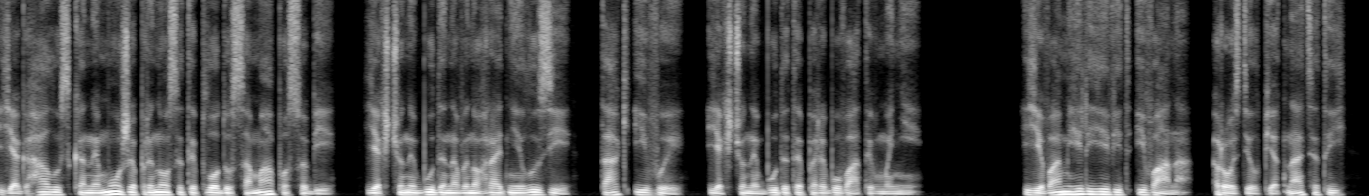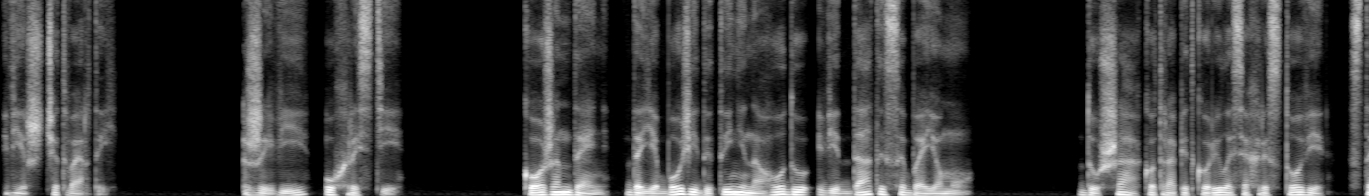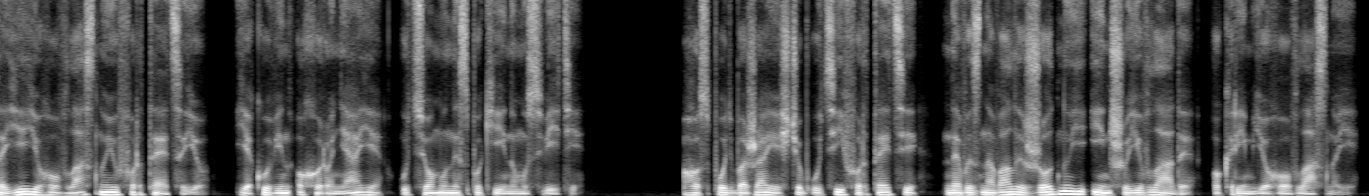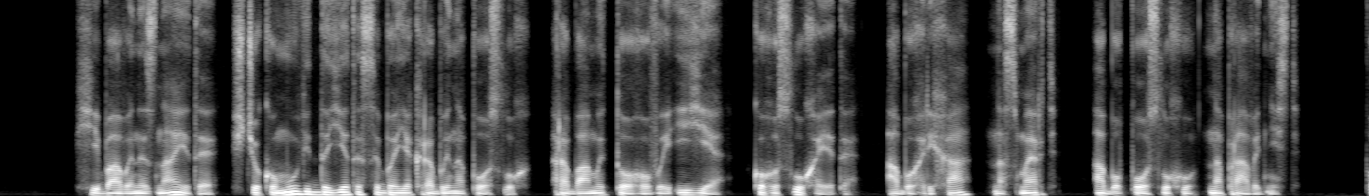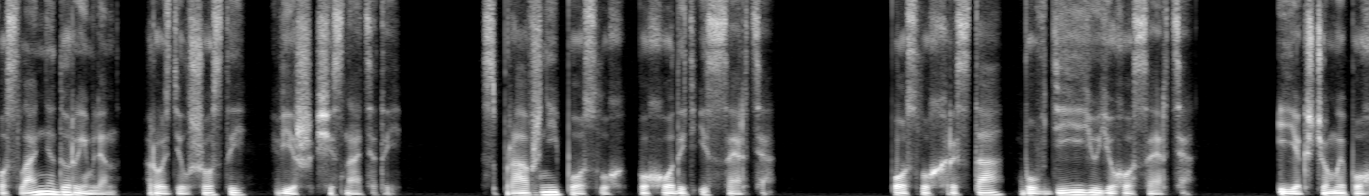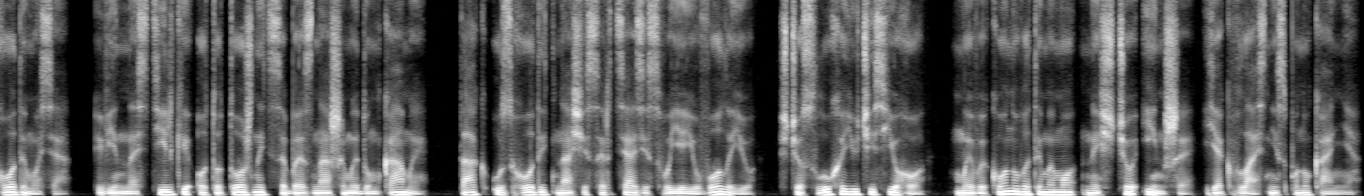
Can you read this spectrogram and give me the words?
Як галузька не може приносити плоду сама по собі, якщо не буде на виноградній лузі, так і ви, якщо не будете перебувати в мені. Євангеліє від Івана, розділ 15, вірш 4. Живі у Христі. Кожен день дає Божій дитині нагоду віддати себе йому. Душа, котра підкорилася Христові, стає його власною фортецею, яку він охороняє у цьому неспокійному світі. Господь бажає, щоб у цій фортеці не визнавали жодної іншої влади, окрім його власної. Хіба ви не знаєте, що кому віддаєте себе як раби на послуг, рабами того ви і є, кого слухаєте, або гріха на смерть, або послуху на праведність. Послання до римлян, розділ 6, вірш 16. Справжній послух походить із серця. Послух Христа був дією Його серця. І якщо ми погодимося, Він настільки ототожнить себе з нашими думками, так узгодить наші серця зі своєю волею, що, слухаючись Його, ми виконуватимемо не що інше, як власні спонукання.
